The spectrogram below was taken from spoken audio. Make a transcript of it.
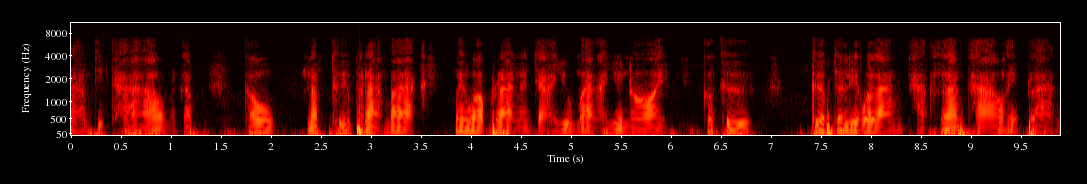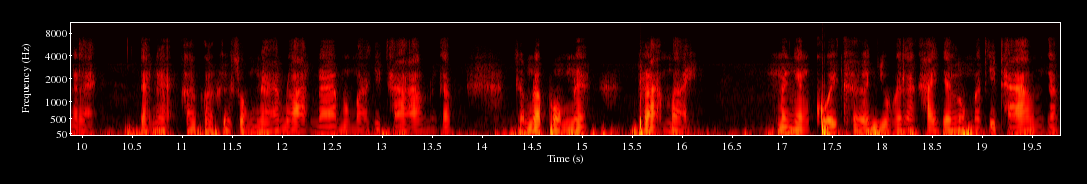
น้ำที่เท้านะครับเขานับถือพระมาก ไม่ว่าพระนั้นจะอายุมากอายุน้อย ก็คือเกือบจะเรียกว่าล้างล้างเท้าให้พระนั่นแหละ แต่เนี่ยเขาก็คือส่งน้ำราดน้ำลงมาที่เท้านะครับสำหรับผมเนี่ยพระใหม่ มันยังขวยเขินอยู่เวลาใครจะลงมาที่เท้านะครับ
